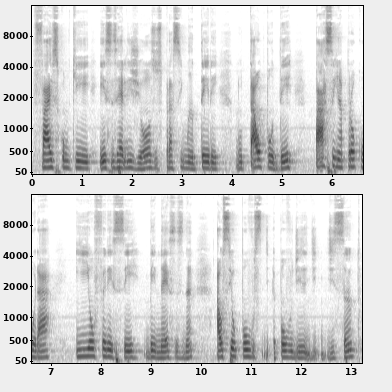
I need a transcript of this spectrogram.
faz com que esses religiosos, para se manterem no tal poder, passem a procurar e oferecer benesses né, ao seu povo, povo de, de, de santo,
